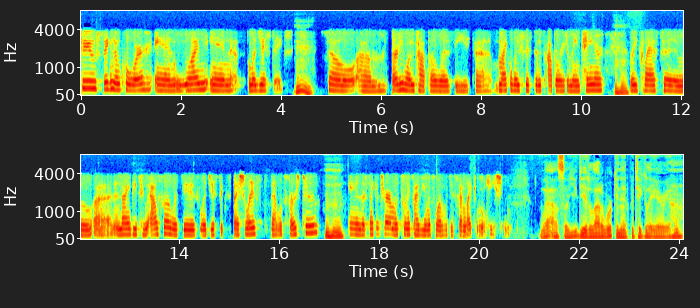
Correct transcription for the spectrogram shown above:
two signal corps and one in logistics. Mm. So, um, 31 Papa was the uh, microwave systems operator maintainer, Mhm. reclassed to uh, 92 Alpha, which is logistics specialist. That was first term. hmm And the second term was 25 uniform, which is satellite communication. Wow. So you did a lot of work in that particular area, huh?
